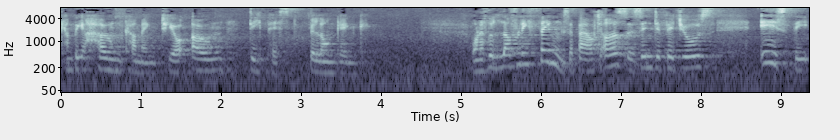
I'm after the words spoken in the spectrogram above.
can be a homecoming to your own deepest belonging. One of the lovely things about us as individuals is the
